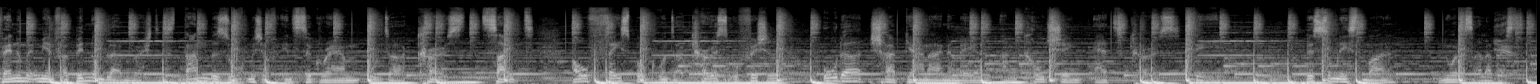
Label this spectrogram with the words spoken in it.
Wenn du mit mir in Verbindung bleiben möchtest, dann besuch mich auf Instagram unter Cursed Zeit, auf Facebook unter Curse Official oder schreib gerne eine Mail an coaching at curse.de. Bis zum nächsten Mal, nur das Allerbeste.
